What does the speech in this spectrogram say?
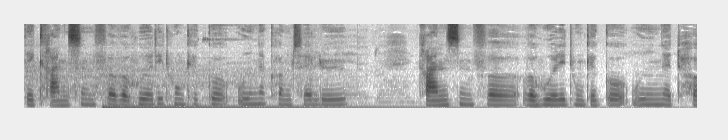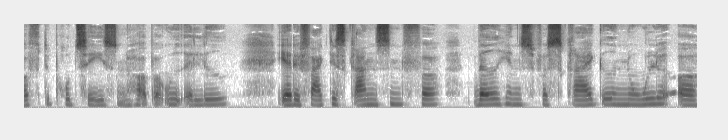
Det er grænsen for, hvor hurtigt hun kan gå, uden at komme til at løbe. Grænsen for, hvor hurtigt hun kan gå, uden at hofteprotesen hopper ud af led. Ja, det er faktisk grænsen for, hvad hendes forskrækkede nogle og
